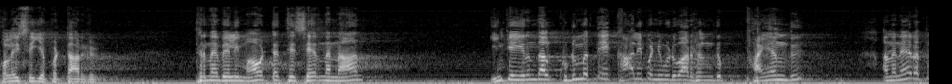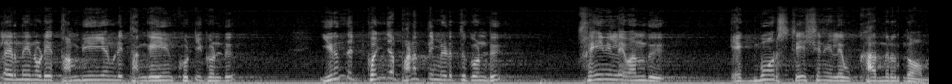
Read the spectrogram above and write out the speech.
கொலை செய்யப்பட்டார்கள். திருநெல்வேலி மாவட்டத்தை சேர்ந்த நான் இங்கே இருந்தால் குடும்பத்தையே காலி பண்ணி விடுவார்கள் என்று பயந்து அந்த நேரத்தில் இருந்த என்னுடைய தம்பியையும் என்னுடைய தங்கையையும் கூட்டிக் கொண்டு இருந்த கொஞ்சம் பணத்தையும் எடுத்துக்கொண்டு ட்ரெயினிலே வந்து எக்மோர் ஸ்டேஷனிலே உட்கார்ந்திருந்தோம்.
